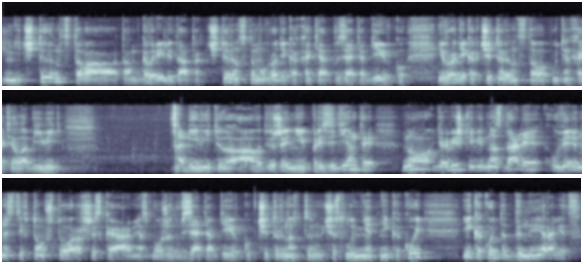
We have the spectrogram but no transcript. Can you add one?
не 14-го, там говорили, да, так, 14-му вроде как хотят взять Авдеевку, и вроде как 14-го Путин хотел объявить объявить о выдвижении президенты, но дервишки, видно, сдали уверенности в том, что российская армия сможет взять Авдеевку к 14 числу. Нет никакой, и какой-то ДНРовец,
